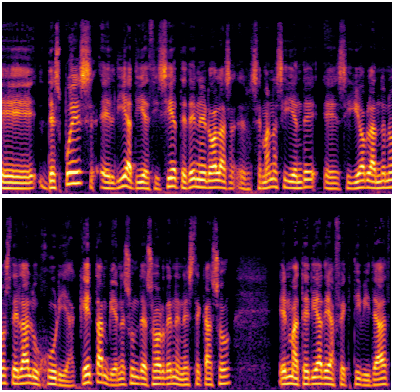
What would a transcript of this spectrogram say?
Eh, después, el día 17 de enero, a la semana siguiente, eh, siguió hablándonos de la lujuria, que también es un desorden, en este caso, en materia de afectividad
